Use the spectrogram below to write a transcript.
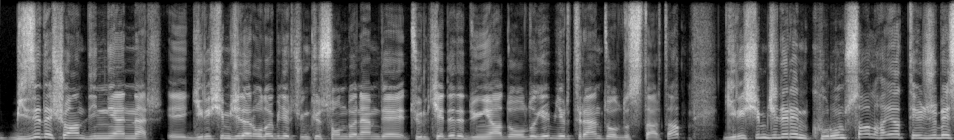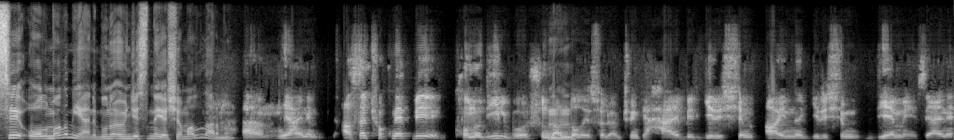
Bizi de şu an dinleyenler e, girişimciler olabilir çünkü son dönemde Türkiye'de de dünyada olduğu gibi bir trend oldu startup. Girişimcilerin kurumsal hayat tecrübesi olmalı mı yani bunu öncesinde yaşamalılar mı? Yani aslında çok net bir konu değil bu. Şundan Hı-hı. dolayı söylüyorum. Çünkü her bir girişim aynı girişim diyemeyiz. Yani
